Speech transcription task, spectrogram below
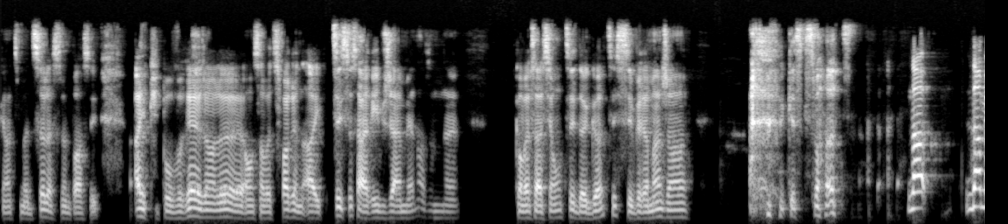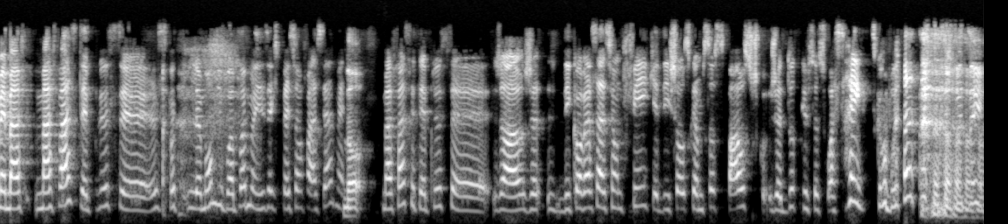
quand tu m'as dit ça la semaine passée. Hey puis pour vrai genre là on s'en va te faire une hype tu sais ça ça arrive jamais dans une conversation tu sais de gars tu sais c'est vraiment genre Qu'est-ce qui se passe? Non, non, mais ma, ma face était plus. Euh, pas, le monde ne voit pas mes expressions faciales, mais non. ma face était plus euh, genre je, des conversations de filles, que des choses comme ça se passent. Je, doute que ce soit sain, tu comprends?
